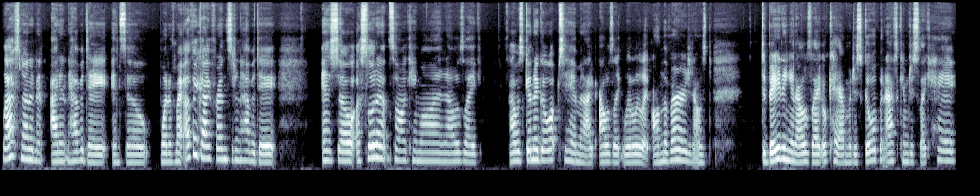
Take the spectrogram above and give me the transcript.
last night I didn't I didn't have a date, and so one of my other guy friends didn't have a date. And so a slow dance song came on and I was like I was gonna go up to him and I, I was like literally like on the verge and I was debating and I was like, okay, I'm gonna just go up and ask him just like, hey,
